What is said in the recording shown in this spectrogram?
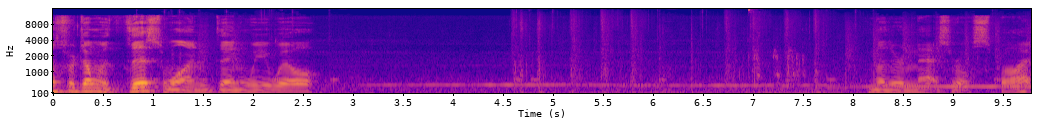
Once we're done with this one, then we will another natural spot.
